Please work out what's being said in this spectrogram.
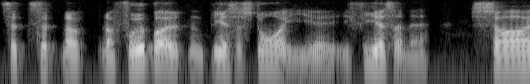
så, så når, når fodbolden bliver så stor i, i 80'erne, så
